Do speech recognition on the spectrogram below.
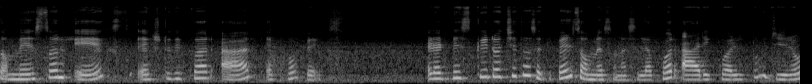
summation x x to the power r f of x एटा डिस्क्रिट अच्छे तो से समेसन आसला for r equal to zero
